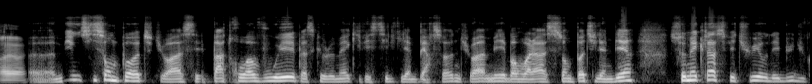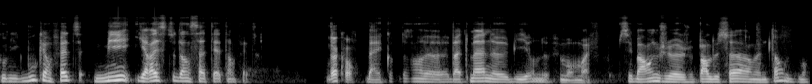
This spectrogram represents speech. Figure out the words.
Euh, mais aussi son pote, tu vois. C'est pas trop avoué parce que le mec il fait style qu'il aime personne, tu vois. Mais bon, voilà, c'est son pote, il aime bien. Ce mec-là se fait tuer au début du comic book, en fait, mais il reste dans sa tête, en fait. D'accord. Bah, comme dans euh, Batman euh, Beyond. Bon, bref, c'est marrant que je, parle de ça en même temps. Bon.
